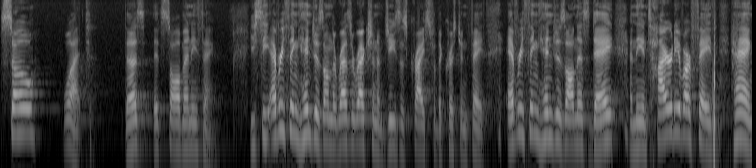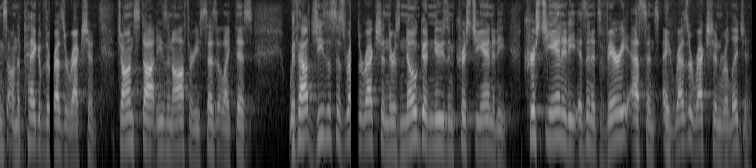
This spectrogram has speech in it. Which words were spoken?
so what? Does it solve anything? You see, everything hinges on the resurrection of Jesus Christ for the Christian faith. Everything hinges on this day, and the entirety of our faith hangs on the peg of the resurrection. John Stott, he's an author, he says it like this Without Jesus' resurrection, there's no good news in Christianity. Christianity is, in its very essence, a resurrection religion.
